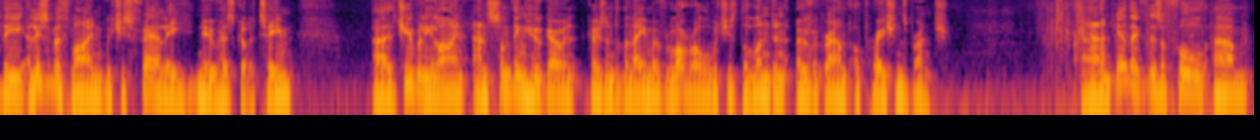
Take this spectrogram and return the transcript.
The Elizabeth line, which is fairly new, has got a team. Uh, Jubilee line and something who go, goes under the name of Laurel, which is the London Overground Operations Branch. And yeah, there's a full um,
